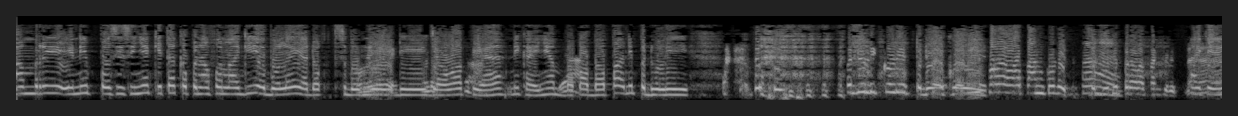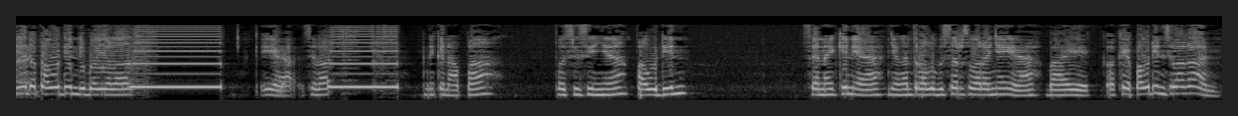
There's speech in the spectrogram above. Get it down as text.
Amri. Ini posisinya kita ke penelpon lagi ya boleh ya dok sebelum Boleh. di- dijawab ya. Ini kayaknya bapak-bapak ini peduli. Peduli kulit, Peduli kulit. perawatan kulit, peduli perawatan kulit. Nah, Oke, ini ada Pak Udin di Boyolali. Iya, silakan. Ini kenapa posisinya Pak Udin? Saya naikin ya, jangan terlalu besar suaranya ya. Baik. Oke, Pak Udin silakan.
